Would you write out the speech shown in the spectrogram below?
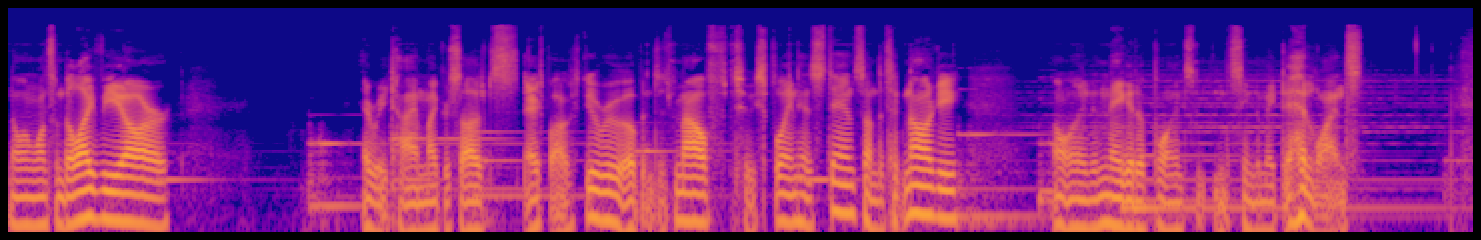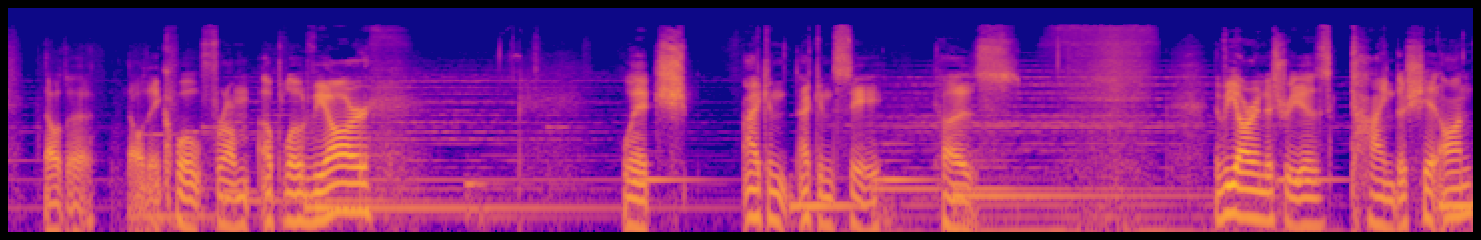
no one wants them to like VR. Every time Microsoft's Xbox guru opens his mouth to explain his stance on the technology, only the negative points seem to make the headlines. That was a that was a quote from Upload VR, which I can I can see because the VR industry is kind of shit on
